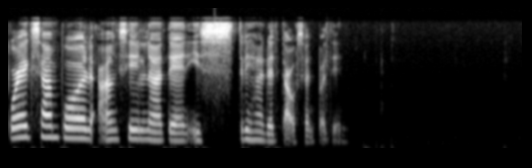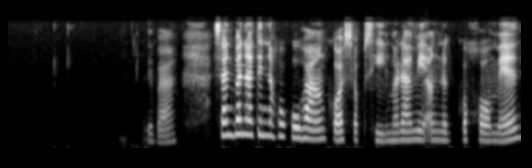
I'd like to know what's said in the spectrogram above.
For example, ang sale natin is 300,000 pa din. 'Di ba? Saan ba natin nakukuha ang cost of sale? Marami ang nagko-comment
